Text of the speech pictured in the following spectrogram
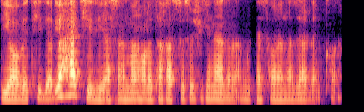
دیابتی داره یا هر چیزی اصلا من حالا تخصصشو که ندارم اظهار نظر نمی‌کنم.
